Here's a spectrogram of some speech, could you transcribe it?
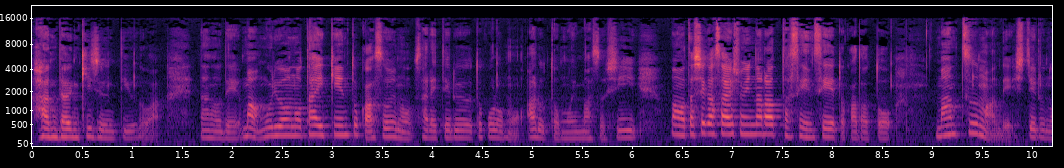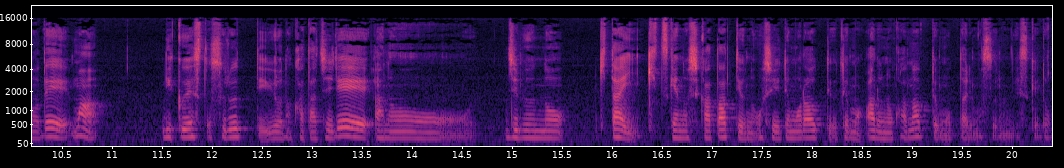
判断基準っていうのは。なので、まあ、無料の体験とかそういうのをされてるところもあると思いますし、まあ、私が最初に習った先生とかだとマンツーマンでしてるので、まあ、リクエストするっていうような形で、あの自分の着たい着付けの仕方っていうのを教えてもらうっていう手もあるのかなって思ったりもするんですけど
